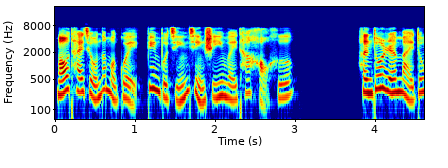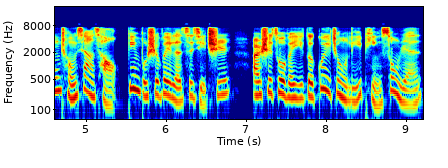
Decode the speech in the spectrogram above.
茅台酒那么贵，并不仅仅是因为它好喝。很多人买冬虫夏草，并不是为了自己吃，而是作为一个贵重礼品送人。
